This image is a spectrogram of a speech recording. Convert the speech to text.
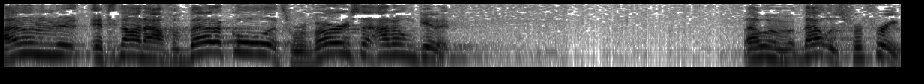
I don't. It's not alphabetical. It's reverse. I don't get it. That, one, that was for free.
